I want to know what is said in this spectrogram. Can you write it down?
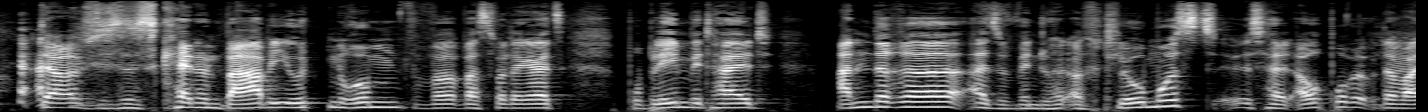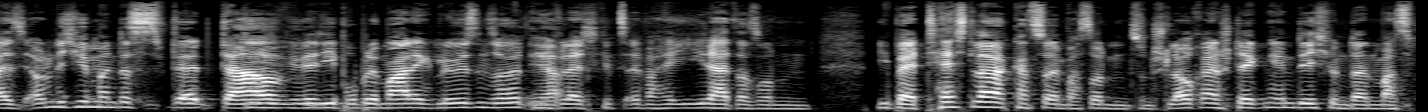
da dieses Ken und Barbie unten rum, wa- was war der Geiz? Problem wird halt andere, also wenn du halt aufs Klo musst, ist halt auch Problem, da weiß ich auch nicht, wie man das, Da- da- die, wie wir die Problematik lösen sollten. Ja. Vielleicht gibt's einfach, jeder hat da so ein, wie bei Tesla, kannst du einfach so einen, so einen Schlauch reinstecken in dich und dann machst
